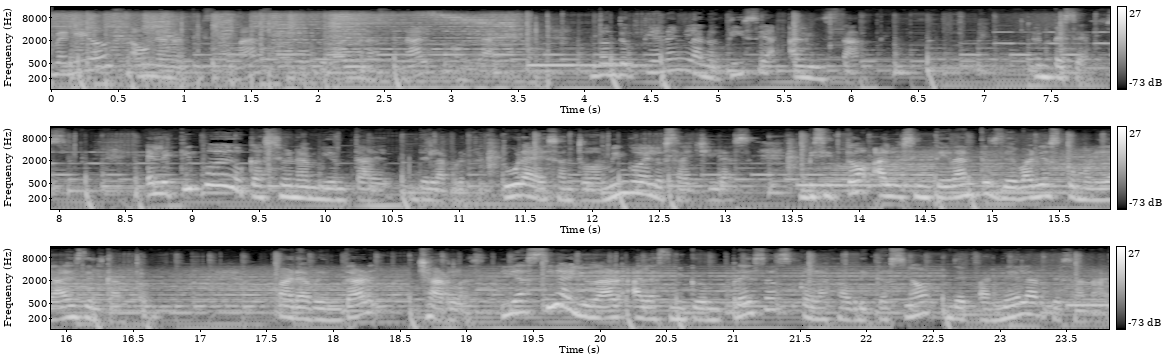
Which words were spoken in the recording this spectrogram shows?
Bienvenidos a una noticia más de Radio Nacional Online, donde obtienen la noticia al instante. Empecemos. El equipo de educación ambiental de la Prefectura de Santo Domingo de los Áchilas visitó a los integrantes de varias comunidades del cantón para brindar charlas y así ayudar a las microempresas con la fabricación de panel artesanal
